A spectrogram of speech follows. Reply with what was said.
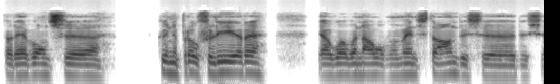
Daar hebben we ons uh, kunnen profileren. Ja, waar we nou op het moment staan. Dus, dus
